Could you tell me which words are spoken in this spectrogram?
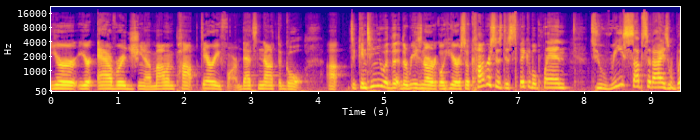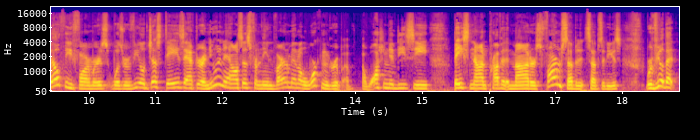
your your average you know mom and pop dairy farm. That's not the goal. Uh, to continue with the, the Reason article here, so Congress's despicable plan to resubsidize wealthy farmers was revealed just days after a new analysis from the Environmental Working Group, a Washington, D.C. based nonprofit that monitors farm sub- subsidies, revealed that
